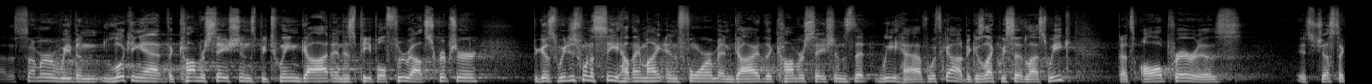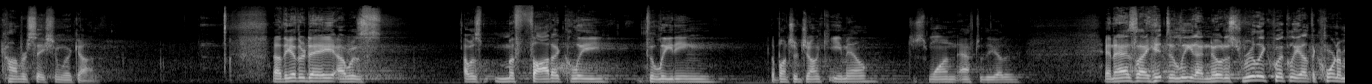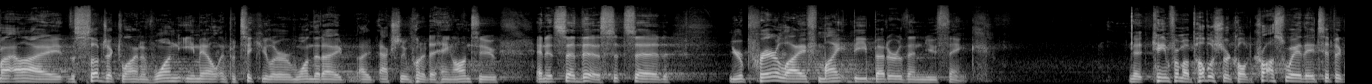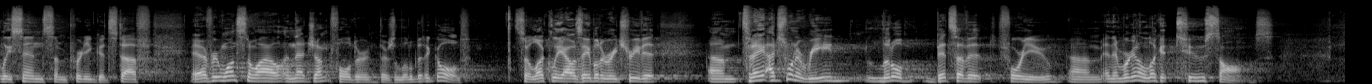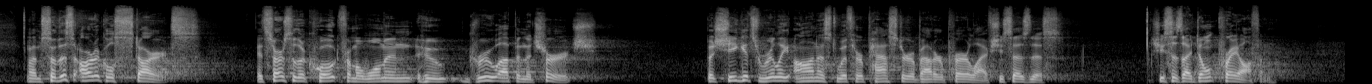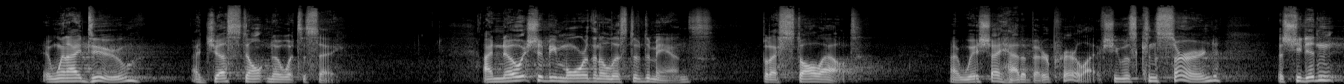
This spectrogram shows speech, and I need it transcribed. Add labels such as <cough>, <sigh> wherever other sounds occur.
Uh, this summer, we've been looking at the conversations between God and his people throughout Scripture because we just want to see how they might inform and guide the conversations that we have with God. Because, like we said last week, that's all prayer is it's just a conversation with God. Now, the other day, I was, I was methodically deleting a bunch of junk email, just one after the other. And as I hit delete, I noticed really quickly out the corner of my eye the subject line of one email in particular, one that I, I actually <laughs> wanted to hang on to. And it said this it said, Your prayer life might be better than you think. It came from a publisher called Crossway. They typically send some pretty good stuff. Every once in a while, in that junk folder, there's a little bit of gold. So luckily, I was able to retrieve it. Um, today, I just want to read little bits of it for you, um, and then we're going to look at two Psalms. Um, so this article starts. It starts with a quote from a woman who grew up in the church, but she gets really honest with her pastor about her prayer life. She says this She says, I don't pray often. And when I do, I just don't know what to say. I know it should be more than a list of demands, but I stall out. I wish I had a better prayer life. She was concerned that she didn't,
